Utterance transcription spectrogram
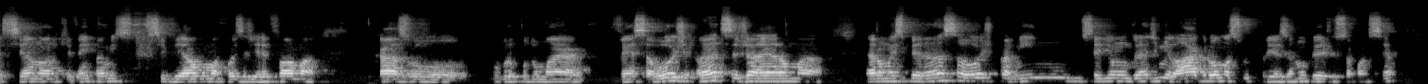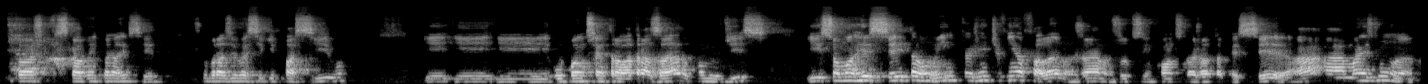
esse ano, ano que vem. Para mim, se vier alguma coisa de reforma caso o grupo do Maia vença hoje. Antes já era uma, era uma esperança, hoje, para mim, seria um grande milagre ou uma surpresa. Eu não vejo isso acontecendo, então acho que o fiscal vem pela Receita. Acho que o Brasil vai seguir passivo e, e, e o Banco Central atrasado, como eu disse. E isso é uma receita ruim que a gente vinha falando já nos outros encontros da JPC há, há mais de um ano,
